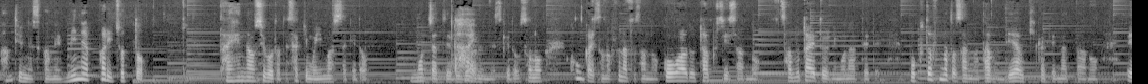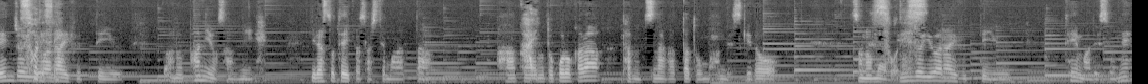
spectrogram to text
なんていうんですかね、みんなやっぱりちょっと、大変なお仕事ってさっきも言いましたけど思っちゃってる部分あるんですけど、その今回その船戸さんの「ゴーワードタクシー」さんのサブタイトルにもなってて僕と船戸さんが多分出会うきっかけになったあの「エンジョイ・ユア・ライフ」っていうあのパニオさんに イラスト提供させてもらったパーカーのところから、多分つながったと思うんですけどそのもそうう「エンジョイ・ユア・ライフ」っていうテーマですよね。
